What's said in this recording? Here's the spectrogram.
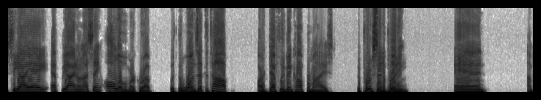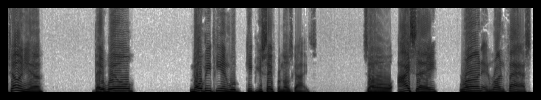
CIA, FBI, and I'm not saying all of them are corrupt, but the ones at the top are definitely been compromised. The proof's in the pudding. And I'm telling you, they will, no VPN will keep you safe from those guys. So I say run and run fast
